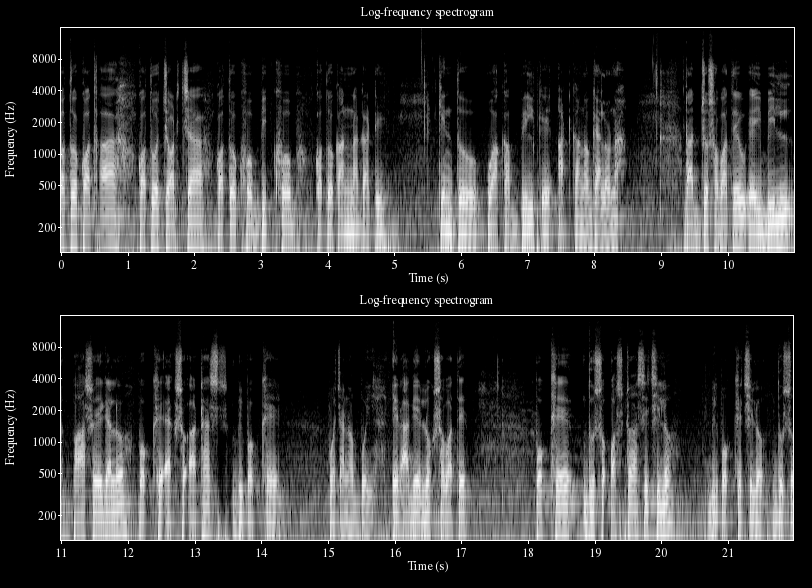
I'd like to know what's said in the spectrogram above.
কত কথা, কত চর্চা, কত ক্ষোভ বিক্ষোভ, কত কান্নাকাটি, কিন্তু ওয়াকাপ বিলকে আটকানো গেল না। রাজ্যসভাতেও এই বিল পাশ হয়ে গেল, পক্ষে একশো আঠাশ, বিপক্ষে পঁচানব্বই। এর আগে লোকসভাতে পক্ষে দুশো অষ্টআশি ছিল, বিপক্ষে ছিল দুশো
